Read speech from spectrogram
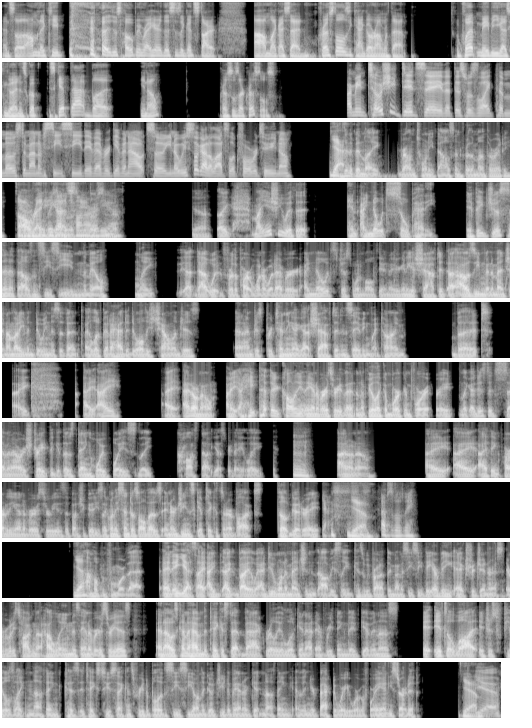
And so I'm gonna keep just hoping right here. This is a good start. Um, like I said, crystals, you can't go wrong with that. Equip, maybe you guys can go ahead and skip skip that, but you know, crystals are crystals. I mean, Toshi did say that this was like the most amount of CC they've ever given out. So, you know, we still got a lot to look forward to, you know? Yeah, Hasn't it been like around twenty thousand for the month already? Yeah, I already. we got yes. a ton already. Yeah. Yeah. Like my issue with it, and I know it's so petty. If they just sent a thousand CC in the mail, like yeah, that would for the part one or whatever. I know it's just one multi. I know you're gonna get shafted. Uh, I was even gonna mention I'm not even doing this event. I looked at I had to do all these challenges, and I'm just pretending I got shafted and saving my time. But like, I I. I, I don't know. I, I hate that they're calling it the anniversary event, and I feel like I'm working for it, right? Like I just did seven hours straight to get those dang hoi pois like crossed out yesterday. Like Mm. I don't know. I I I think part of the anniversary is a bunch of goodies. Like when they sent us all those energy and skip tickets in our box, felt good, right? yeah, Yeah. Absolutely. yeah. I'm hoping for more of that. And, and yes, I, I, I by the way, I do want to mention obviously because we brought up the amount of CC, they are being extra generous. Everybody's talking about how lame this anniversary is, and I was kind of having to take a step back, really looking at everything they've given us. It, it's a lot. It just feels like nothing because it takes two seconds for you to blow the CC on the Gogeta banner, get nothing, and then you're back to where you were before Annie started. yeah, Yeah.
